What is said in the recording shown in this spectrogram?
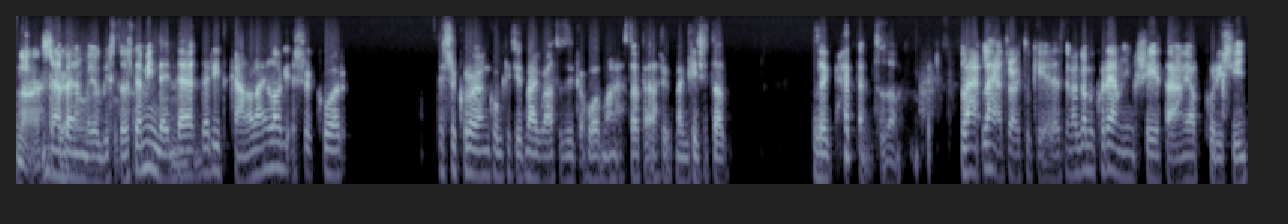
Na, De ebben nem vagyok biztos. De mindegy, de, Hm. de ritkán aránylag, és akkor, és akkor olyankor kicsit megváltozik a hormonháztatásuk, meg kicsit a, ezek, hát nem tudom, Le, lehet rajtuk érezni, meg amikor elmegyünk sétálni, akkor is így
